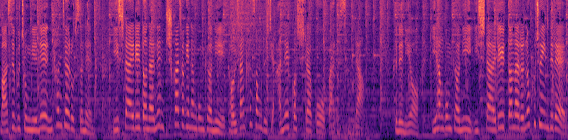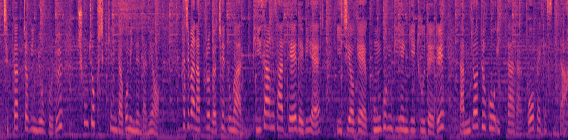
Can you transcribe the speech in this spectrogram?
마스 부총리는 현재로서는 이스라엘을 떠나는 추가적인 항공편이 더 이상 편성되지 않을 것이라고 말했습니다. 그는 이어 이 항공편이 이스라엘을 떠나려는 호주인들의 즉각적인 요구를 충족시킨다고 믿는다며 하지만 앞으로 며칠 동안 비상사태에 대비해 이 지역에 공군 비행기 두 대를 남겨두고 있다라고 밝혔습니다.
